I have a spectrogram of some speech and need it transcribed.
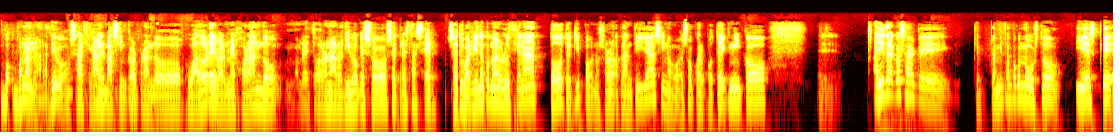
Bueno, narrativo. O sea, al final vas incorporando jugadores, vas mejorando. Hombre, todo lo narrativo que eso se presta a ser. O sea, tú vas viendo cómo evoluciona todo tu equipo, no solo la plantilla, sino eso, cuerpo técnico. Eh, hay otra cosa que, que, a mí tampoco me gustó y es que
